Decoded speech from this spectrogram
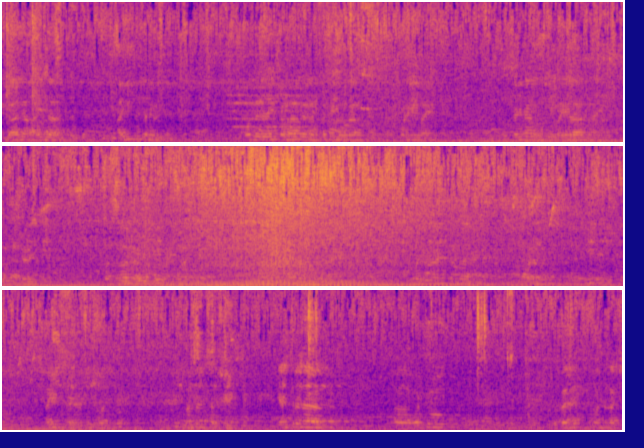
ಈಗಾಗಲೇ ಐದು ಐದು ಜನಗಳಿಗೆ ಮೊದಲನೇ ಪ್ರಭಾಕರ್ ಗಣಪತಿ ಗೌಡ ಕೊಡಗಿ ಬಾಯಿ ಚೈನಾ ಹುಡುಗಿ ಬೈರ ಬಸವ ಗಣಪತಿ ಕೊಡಗಿ ಐದು ಜನರಿಗೆ ಇವತ್ತು ಫಿಫ್ಟಿ ಪರ್ಸೆಂಟ್ ಸಬ್ಸಿಡಿ ಯಂತ್ರದ ಒಟ್ಟು ಬೆಲೆ ಒಂದು ಲಕ್ಷ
